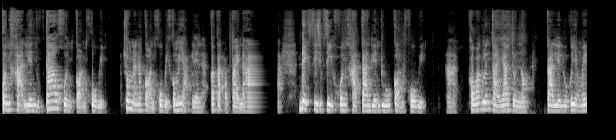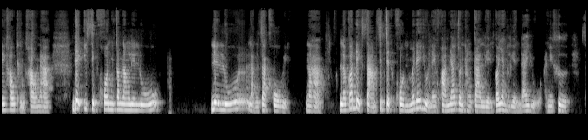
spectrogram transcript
คนขาดเรียนอยู่เก้าคนก่อนโควิด ช่วงนั้นก่อนโควิด ก็ไม่อยากเรียนแหละก็ตัดออกไปนะคะ เด็ก 44 คนขาดการเรียนรู้ก่อนโควิดอ่าเพราะว่าเรื่องการยากจนเนาะการเรียนรู้ก็ยังไม่ได้เข้าถึงเขานะคะ เด็กอีกสิบคนกำลังเรียนรู้ เรียนรู้หลังจากโควิด นะคะแล้วก็เด็กสามสิบเจ็ดคนไม่ได้อยู่ในความยากจนทางการเรียนก็ยังเรียนได้อยู่ อันนี้คือส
